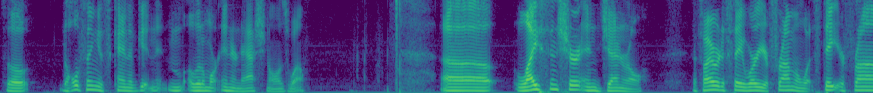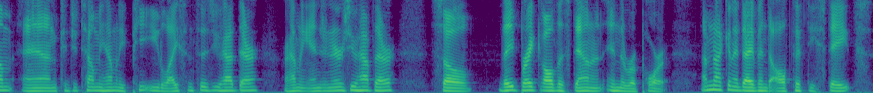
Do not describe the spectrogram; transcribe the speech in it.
So the whole thing is kind of getting a little more international as well. Uh, licensure in general. If I were to say where you're from and what state you're from, and could you tell me how many PE licenses you had there or how many engineers you have there? So they break all this down in, in the report. I'm not going to dive into all 50 states.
